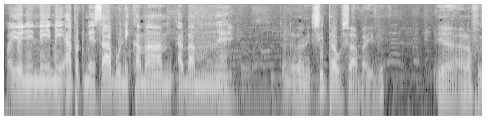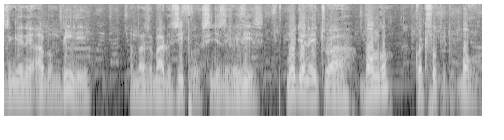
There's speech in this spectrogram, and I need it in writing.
kwa hiyo ni, ni, ni hapa tumehesabu ni kama mm, albamu eh, sita nadhani sita au saba hivi yeah, alafu zingine album mbili ambazo bado zipo sijazirelease. Moja inaitwa Bongo, kwa kifupi tu Bongo,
